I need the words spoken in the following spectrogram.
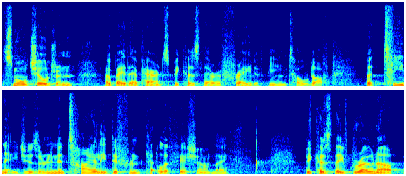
Small children obey their parents because they're afraid of being told off. But teenagers are an entirely different kettle of fish, aren't they? Because they've grown up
